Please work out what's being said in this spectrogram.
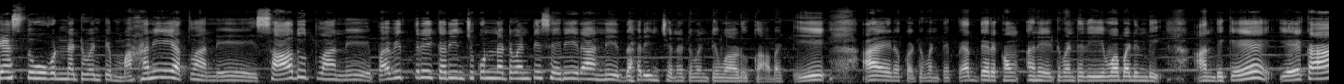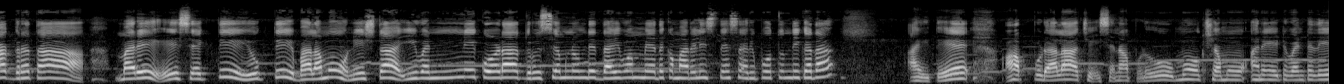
చేస్తూ ఉన్నటువంటి మహనీయత్వాన్ని సాధుత్వాన్ని పవిత్రీకరించుకున్నటువంటి శరీరాన్ని ధరించినటువంటి వాడు కాబట్టి ఆయనకు అటువంటి పెద్దరికం అనేటువంటిది ఇవ్వబడింది. అందుకే ఏకాగ్రత మరి శక్తి యుక్తి బలము నిష్ట ఇవన్నీ కూడా దృశ్యం నుండి దైవం మీదకి మరలిస్తే సరిపోతుంది కదా? అయితే అప్పుడు అలా చేసినప్పుడు మోక్షము అనేటువంటిది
